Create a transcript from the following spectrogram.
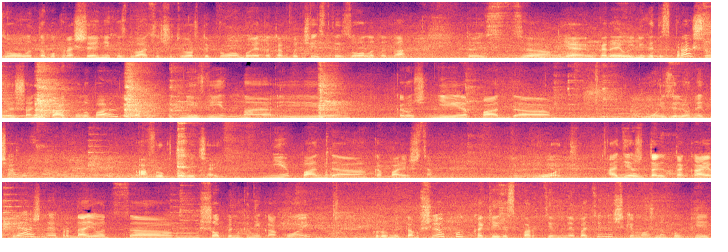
золото в украшениях из 24 пробы, это как бы чистое золото, да, то есть, э, я, когда у них это спрашиваешь, они так улыбаются невинно и, короче, не под мой зеленый чай, а фруктовый чай, не под а, копаешься. Вот. Одежда такая пляжная продается, шопинг никакой, кроме там шлепок, какие-то спортивные ботиночки можно купить.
